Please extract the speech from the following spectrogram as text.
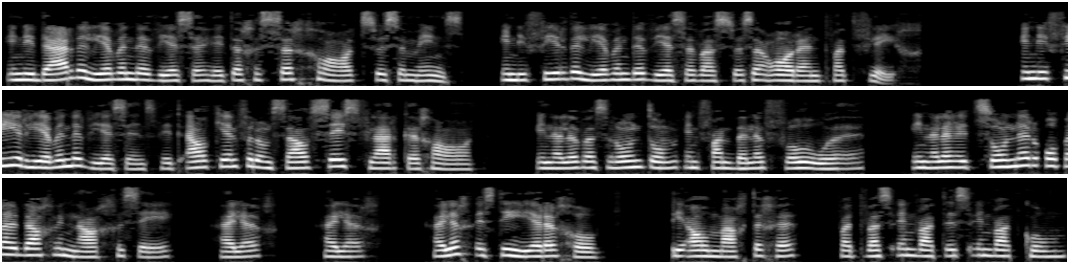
en die derde levende wezen het een gezicht gehad soos een mens, en die vierde levende wezen was soos een arend wat vlieg. En die vier levende wezens het elkeen voor homself zes vlerken gehad, en hulle was rondom en van binnen vol oe, en hulle het zonder op een dag en nacht gesê, Heilig, Heilig, Heilig is die Heere God, die Almachtige, wat was en wat is en wat kom.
